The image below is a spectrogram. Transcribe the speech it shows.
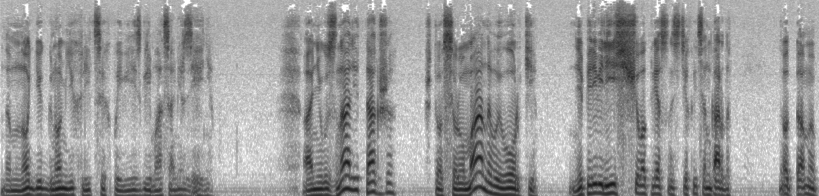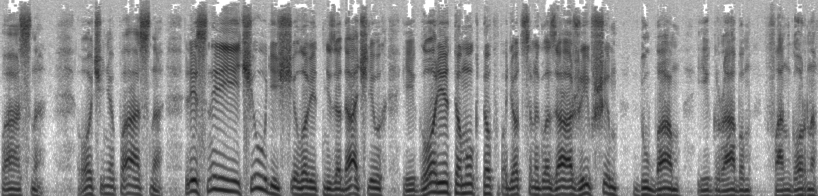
На многих гномьих лицах появились гримасы омерзения. Они узнали также, что Сарумановы орки не перевелись еще в окрестностях Исенгарда. Но там опасно, очень опасно. Лесные чудища ловят незадачливых, и горе тому, кто попадется на глаза ожившим дубам и грабам Фангорна.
